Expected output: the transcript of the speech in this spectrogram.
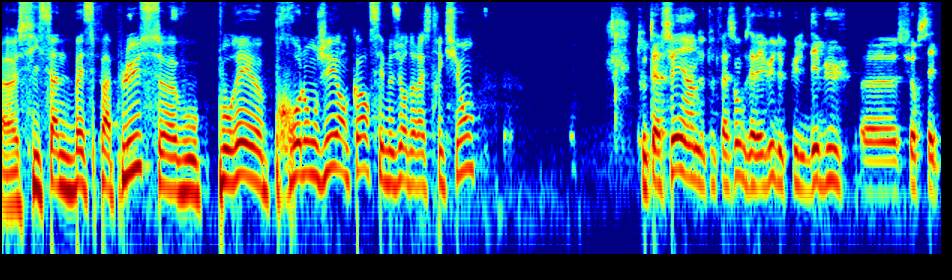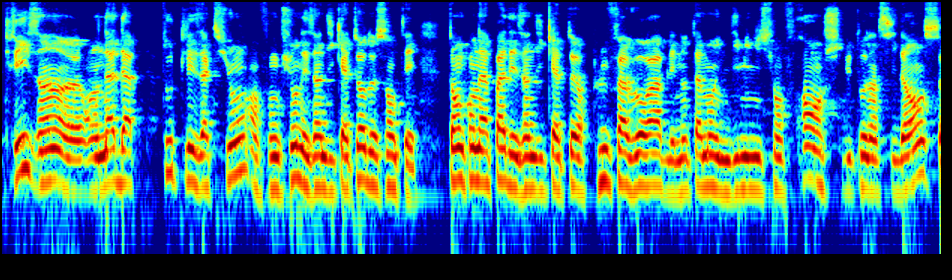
Euh, si ça ne baisse pas plus, euh, vous pourrez euh, prolonger encore ces mesures de restriction? Tout à fait. Hein. De toute façon, vous avez vu depuis le début sur cette crise, hein, on adapte toutes les actions en fonction des indicateurs de santé. Tant qu'on n'a pas des indicateurs plus favorables et notamment une diminution franche du taux d'incidence,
